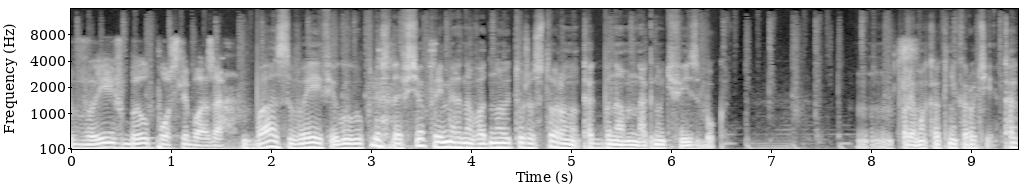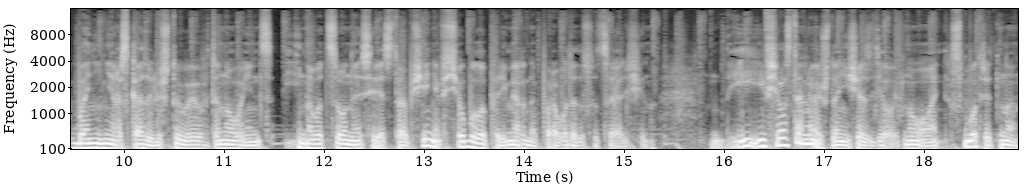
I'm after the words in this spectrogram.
Wave был после база. Баз, Wave и Google Plus это все примерно в одну и ту же сторону, как бы нам нагнуть Facebook. Прямо как ни крути. Как бы они ни рассказывали, что Wave это новое инновационное средство общения, все было примерно про вот эту социальщину. И, и все остальное, что они сейчас делают, ну, они смотрят на,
